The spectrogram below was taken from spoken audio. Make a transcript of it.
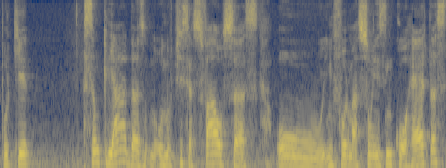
porque são criadas notícias falsas ou informações incorretas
